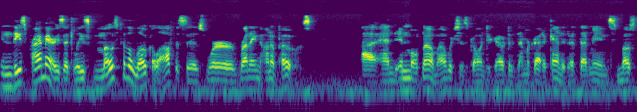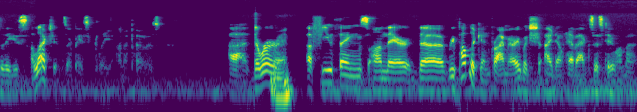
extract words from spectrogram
in these primaries, at least, most of the local offices were running unopposed. Uh, and in Multnomah, which is going to go to the Democratic candidate, that means most of these elections are basically unopposed. Uh, there were Right. a few things on there. The Republican primary, which I don't have access to, I'm a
